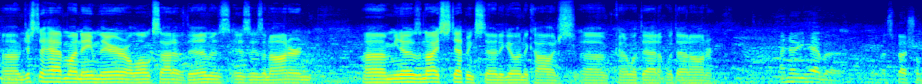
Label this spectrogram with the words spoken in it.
um, just to have my name there alongside of them is, is, is an honor, and um, you know, it was a nice stepping stone to go into college, uh, kind of with that with that honor. I know you have a, a, special.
